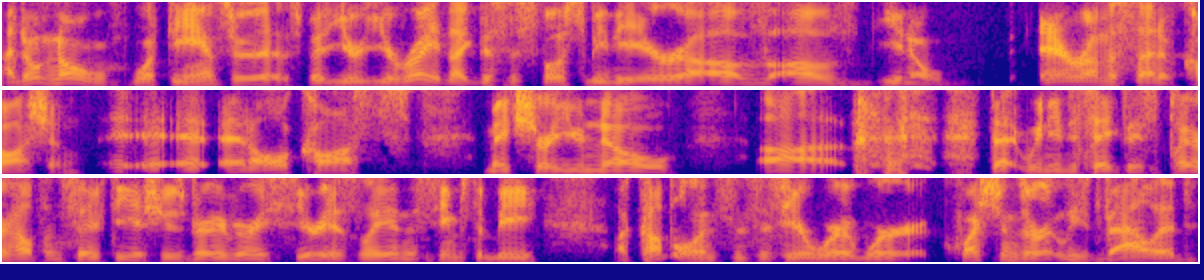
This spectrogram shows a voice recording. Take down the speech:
i don't know what the answer is but you're you're right. Like this is supposed to be the era of of you know err on the side of caution. At, at all costs make sure you know uh, that we need to take these player health and safety issues very, very seriously. And there seems to be a couple instances here where, where questions are at least valid,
